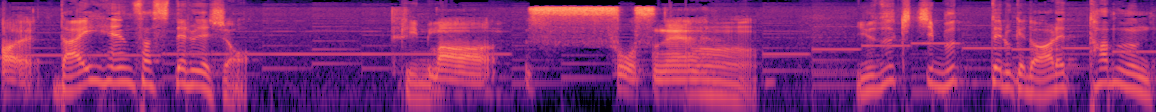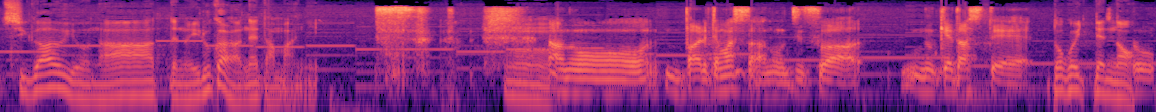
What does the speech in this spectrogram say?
はい。代変させてるでしょ君。まあそうっすね、うん。ゆずきちぶってるけどあれ多分違うよなーってのいるからねたまに、うん、あのーバレてました？あの実は抜け出して。どこ行ってんの？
